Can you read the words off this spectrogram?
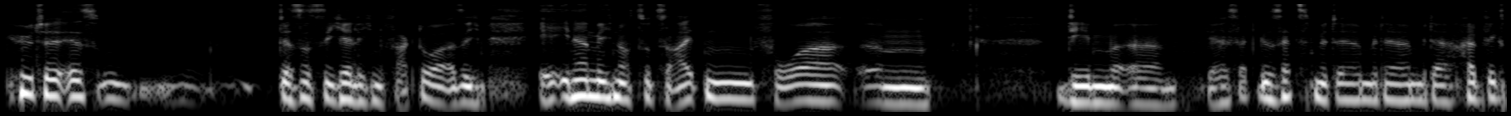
äh, Hütte ist, das ist sicherlich ein Faktor. Also ich erinnere mich noch zu Zeiten vor ähm, dem, äh, wie heißt das Gesetz mit der, mit der, mit der halbwegs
